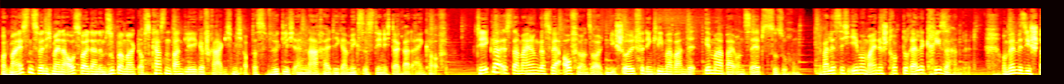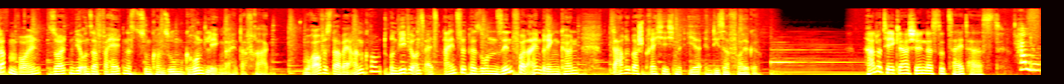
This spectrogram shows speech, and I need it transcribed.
Und meistens, wenn ich meine Auswahl dann im Supermarkt aufs Kassenband lege, frage ich mich, ob das wirklich ein nachhaltiger Mix ist, den ich da gerade einkaufe. Thekla ist der Meinung, dass wir aufhören sollten, die Schuld für den Klimawandel immer bei uns selbst zu suchen, weil es sich eben um eine strukturelle Krise handelt. Und wenn wir sie stoppen wollen, sollten wir unser Verhältnis zum Konsum grundlegender hinterfragen. Worauf es dabei ankommt und wie wir uns als Einzelpersonen sinnvoll einbringen können, darüber spreche ich mit ihr in dieser Folge. Hallo Thekla, schön, dass du Zeit hast. Hallo,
